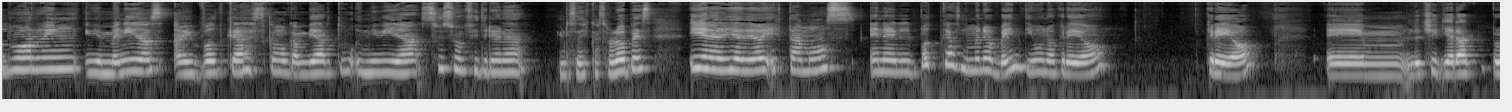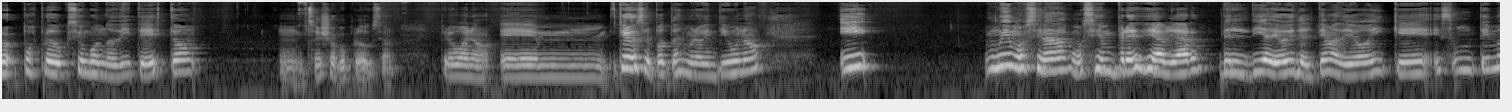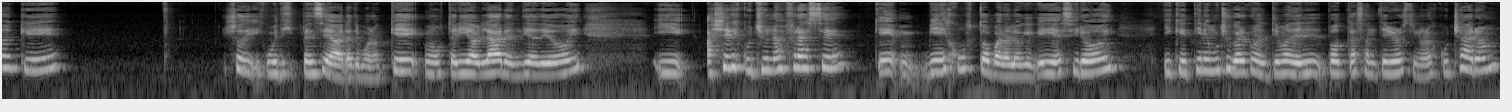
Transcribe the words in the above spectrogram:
Good morning y bienvenidos a mi podcast Cómo cambiar tú mi vida. Soy su anfitriona Mercedes Castro López y en el día de hoy estamos en el podcast número 21 creo. Creo. Eh, lo chequeará postproducción cuando edite esto. Mm, soy yo postproducción. Pero bueno, eh, creo que es el podcast número 21. Y muy emocionada, como siempre, de hablar del día de hoy, del tema de hoy, que es un tema que yo pensé ahora, bueno, ¿qué me gustaría hablar el día de hoy? Y ayer escuché una frase que viene justo para lo que quería decir hoy y que tiene mucho que ver con el tema del podcast anterior, si no lo escucharon.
